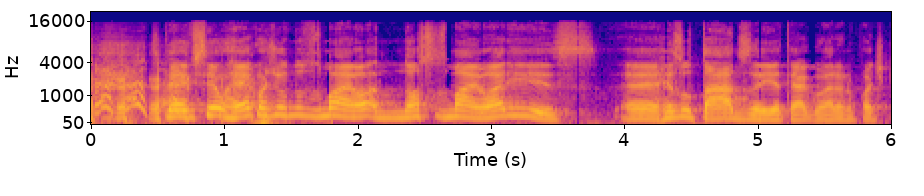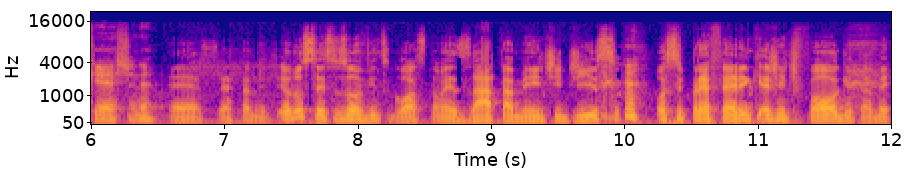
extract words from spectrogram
deve ser o recorde um dos maiores, nossos maiores é, resultados aí até agora no podcast, né? É, certamente. Eu não sei se os ouvintes gostam exatamente disso ou se preferem que a gente folgue também.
